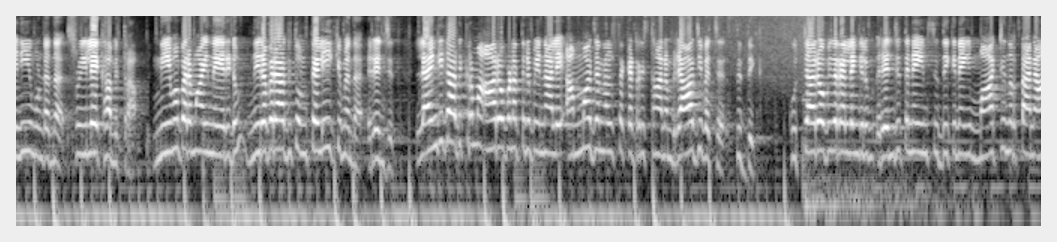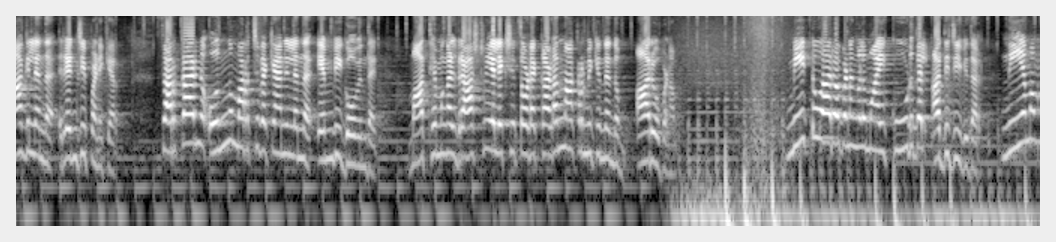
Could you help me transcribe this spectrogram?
ഇനിയുമുണ്ടെന്ന് ശ്രീലേഖ മിത്ര. നിയമപരമായി നേരിടും നിരപരാധിത്വം തെളിയിക്കുമെന്ന് രഞ്ജിത്ത്. ലൈംഗികാതിക്രമ ആരോപണത്തിന് പിന്നാലെ അമ്മ ജനറൽ സെക്രട്ടറി സ്ഥാനം രാജിവെച്ച് സിദ്ദിഖ്. കുറ്റാരോപിതരല്ലെങ്കിലും രഞ്ജിത്തിനെയും സിദ്ദിഖിനെയും മാറ്റി നിർത്താനാകില്ലെന്ന് രഞ്ജി പണിക്കർ. സർക്കാരിന് ഒന്നും മറച്ചു വെക്കാനില്ലെന്ന് എം വി ഗോവിന്ദൻ. മാധ്യമങ്ങൾ രാഷ്ട്രീയ ലക്ഷ്യത്തോടെ കടന്നാക്രമിക്കുന്നെന്നും ആരോപണം. മീട്ടു ആരോപണങ്ങളുമായി കൂടുതൽ അതിജീവിതർ. നിയമം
